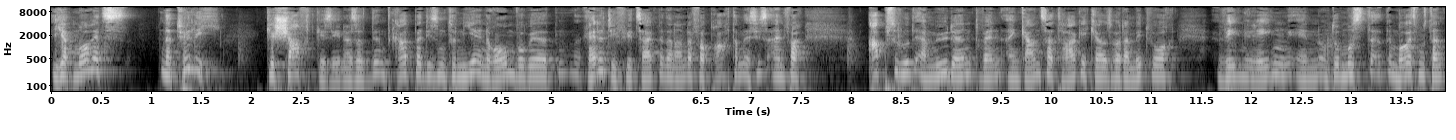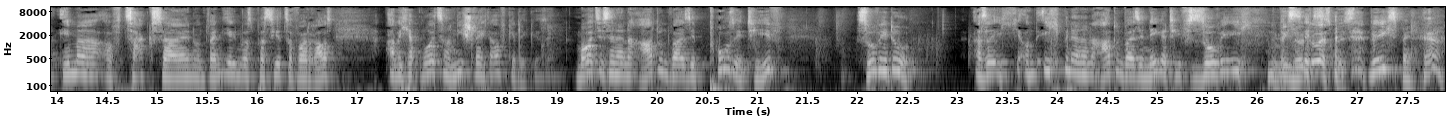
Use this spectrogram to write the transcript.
Ich habe Moritz natürlich geschafft gesehen. Also gerade bei diesem Turnier in Rom, wo wir relativ viel Zeit miteinander verbracht haben, es ist einfach absolut ermüdend, wenn ein ganzer Tag, ich glaube es war der Mittwoch, wegen Regen in, und du musst, Moritz muss dann immer auf Zack sein und wenn irgendwas passiert, sofort raus. Aber ich habe Moritz noch nie schlecht aufgelegt gesehen. Moritz ist in einer Art und Weise positiv, so wie du. Also ich und ich bin in einer Art und Weise negativ, so wie ich. Wie nur du es bist. Wie ich es bin. Ja.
